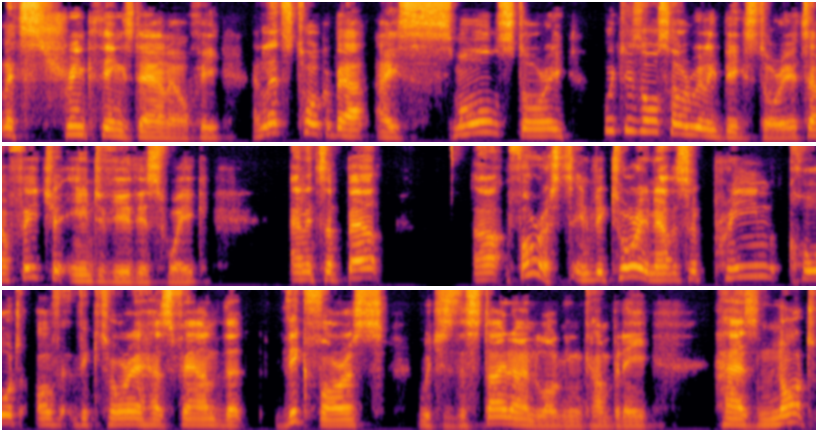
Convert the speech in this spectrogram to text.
Let's shrink things down elfie and let's talk about a small story which is also a really big story. It's our feature interview this week and it's about uh, forests in Victoria. Now, the Supreme Court of Victoria has found that VicForests, which is the state owned logging company, has not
